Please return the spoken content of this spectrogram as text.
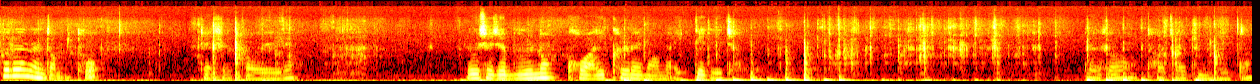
흐르는 점토 되실 거예요. 여기서 이제 물 넣고 아이클레 넣으면 있게 되죠. 그래서 다져줍니다.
